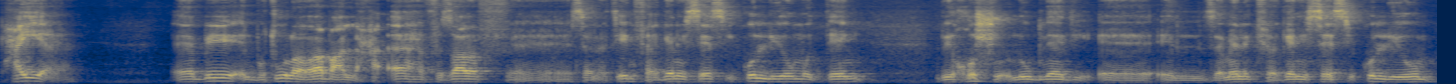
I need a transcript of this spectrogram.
الحقيقة يعني. بالبطولة الرابعة اللي حققها في ظرف سنتين فرجاني ساسي كل يوم والتاني بيخش قلوب نادي الزمالك فرجاني ساسي كل يوم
